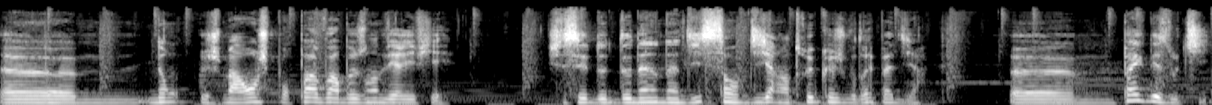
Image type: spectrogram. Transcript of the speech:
non, je m'arrange pour pas avoir besoin de vérifier. J'essaie de te donner un indice sans dire un truc que je voudrais pas dire. pas avec des outils,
